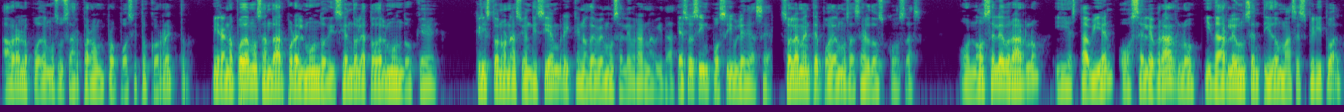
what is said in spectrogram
ahora lo podemos usar para un propósito correcto. Mira, no podemos andar por el mundo diciéndole a todo el mundo que Cristo no nació en diciembre y que no debemos celebrar Navidad. Eso es imposible de hacer. Solamente podemos hacer dos cosas. O no celebrarlo y está bien, o celebrarlo y darle un sentido más espiritual.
